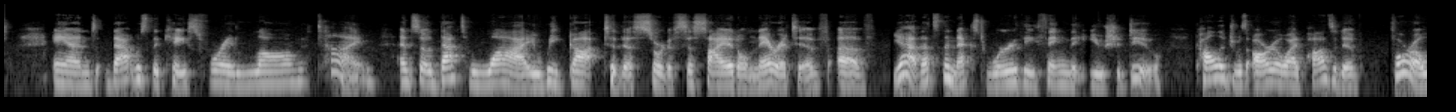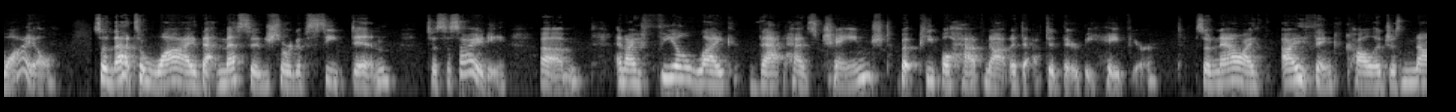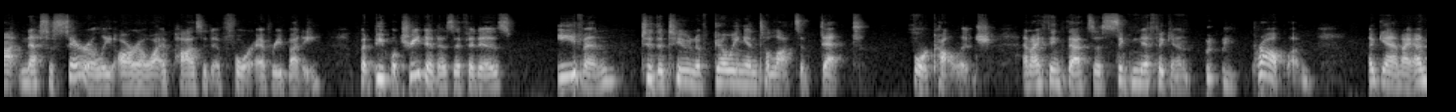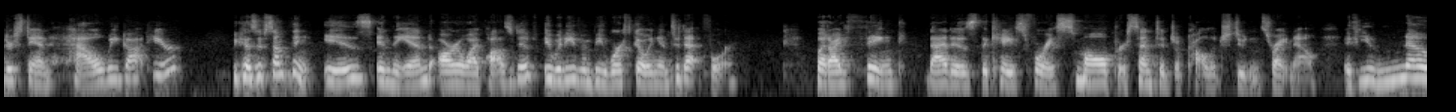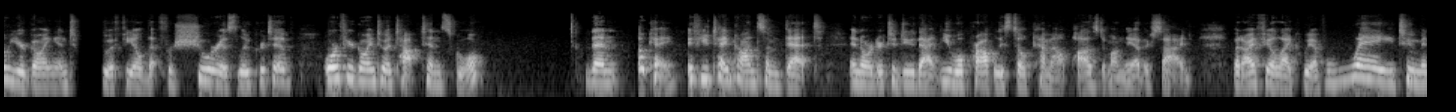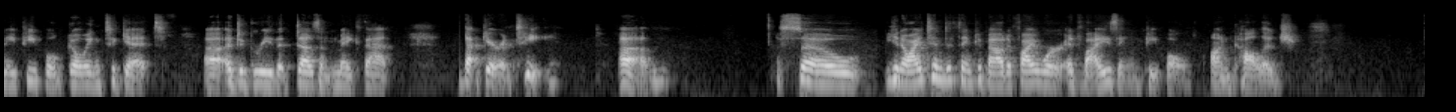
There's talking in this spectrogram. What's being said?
And that was the case for a long time. And so that's why we got to this sort of societal narrative of, yeah, that's the next worthy thing that you should do. College was ROI positive for a while. So that's why that message sort of seeped in to society. Um, and I feel like that has changed, but people have not adapted their behavior. So now I, I think college is not necessarily ROI positive for everybody, but people treat it as if it is, even to the tune of going into lots of debt for college. And I think that's a significant problem. Again, I understand how we got here, because if something is in the end ROI positive, it would even be worth going into debt for. But I think that is the case for a small percentage of college students right now. If you know you're going into a field that for sure is lucrative, or if you're going to a top 10 school, then okay, if you take on some debt in order to do that, you will probably still come out positive on the other side. But I feel like we have way too many people going to get uh, a degree that doesn't make that that guarantee. Um, so you know, I tend to think about if I were advising people on college,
